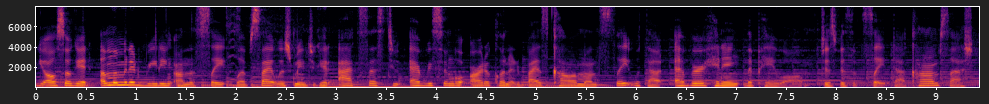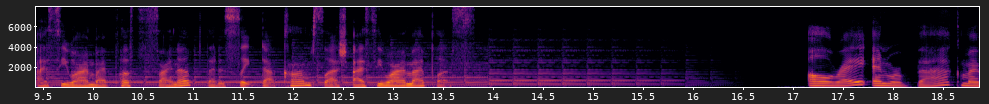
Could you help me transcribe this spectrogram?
You also get unlimited reading on the Slate website, which means you get access to every single article and advice column on Slate without ever hitting the paywall. Just visit slate.com slash ICYMI plus to sign up. That is slate.com slash ICYMI plus. All right, and we're back. My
